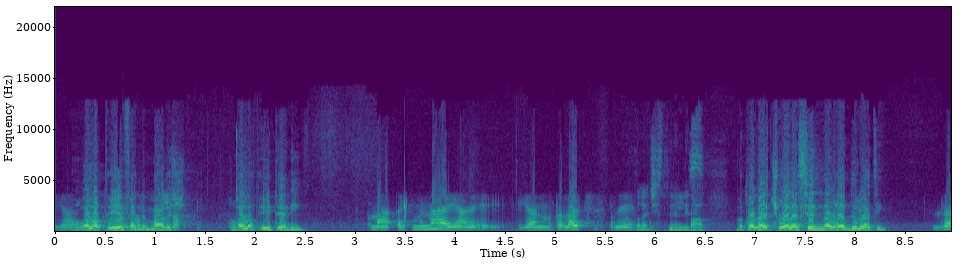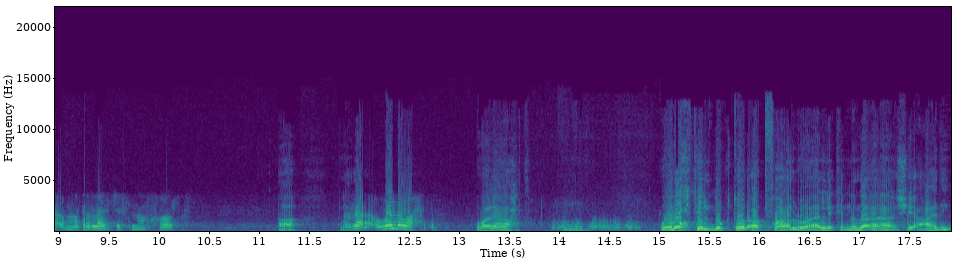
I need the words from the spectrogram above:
يعني غلط إيه يا فندم؟ معلش. غلط إيه تاني؟ مع منها يعني يعني ما طلعتش اسنان طلعتش سنان لسه. آه. ما طلعتش ولا سنة لغاية دلوقتي؟ لا ما طلعتش اسنان خالص. آه. لا, لا ولا واحدة. ولا واحدة. ورحتي لدكتور أطفال وقال لك إن ده شيء عادي؟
